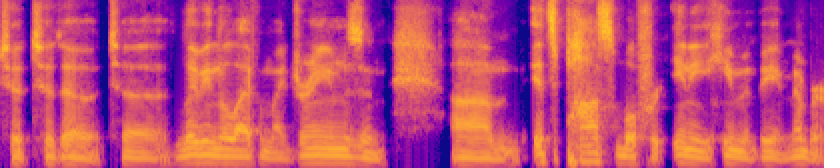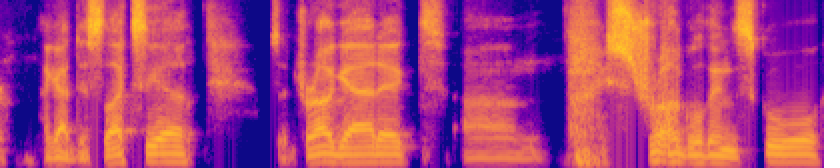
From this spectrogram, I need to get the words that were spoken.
to to to, to living the life of my dreams. And um, it's possible for any human being. Remember, I got dyslexia was a drug addict. Um, I struggled in school.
